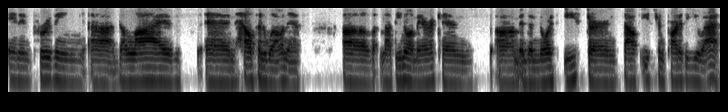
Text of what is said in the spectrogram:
in improving uh, the lives and health and wellness of Latino Americans um, in the northeastern, southeastern part of the U.S.,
